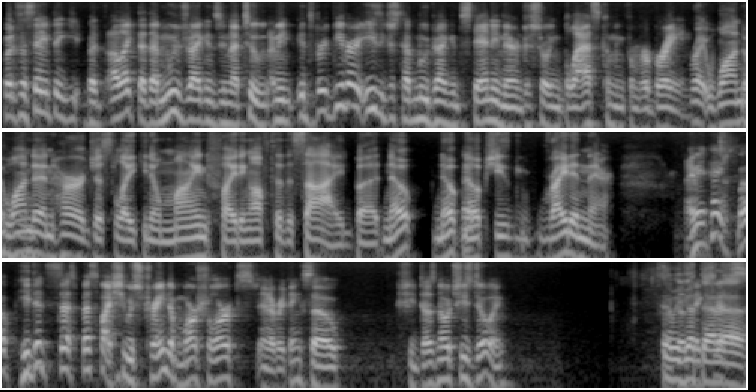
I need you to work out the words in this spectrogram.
But it's the same thing. But I like that that Moondragon's doing that too. I mean, it's very, be very easy just to have Moondragon standing there and just showing blast coming from her brain. Right, Wanda, mm-hmm. Wanda and her just like you know mind fighting off to the side, but nope, nope, nope. She's right in there. I mean, hey, well, he did specify she was trained in martial arts and everything, so she does know what she's doing. So and we got that uh,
